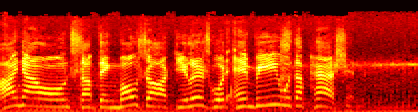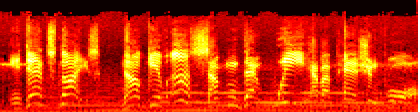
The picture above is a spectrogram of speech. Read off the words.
I now own something most art dealers would envy with a passion. That's nice. Now give us something that we have a passion for.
